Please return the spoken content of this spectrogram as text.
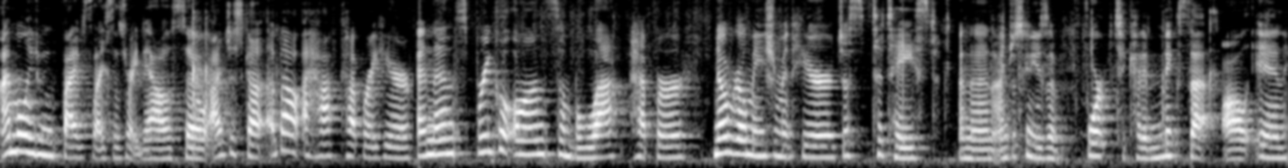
I'm only doing five slices right now, so I just got about a half cup right here. And then sprinkle on some black pepper. No real measurement here, just to taste. And then I'm just gonna use a fork to kind of mix that all in,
